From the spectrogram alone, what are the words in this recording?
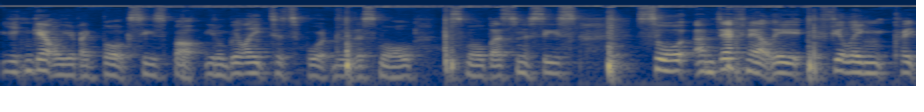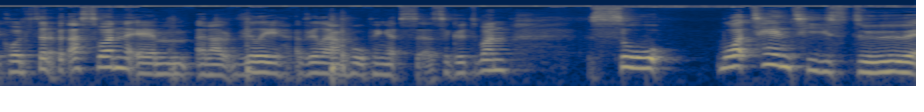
you can get all your big boxes, but you know we like to support the, the small the small businesses. So I'm definitely feeling quite confident about this one, um, and I really I really am hoping it's it's a good one. So what Ten Teas do,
